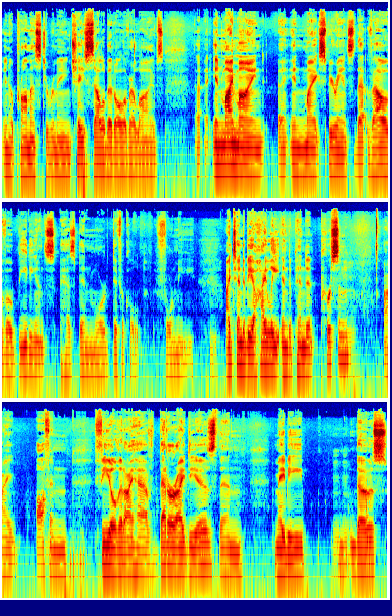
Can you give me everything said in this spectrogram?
you know, promise to remain chaste celibate all of our lives. Uh, in my mind, uh, in my experience, that vow of obedience has been more difficult for me. I tend to be a highly independent person. I often feel that I have better ideas than maybe those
